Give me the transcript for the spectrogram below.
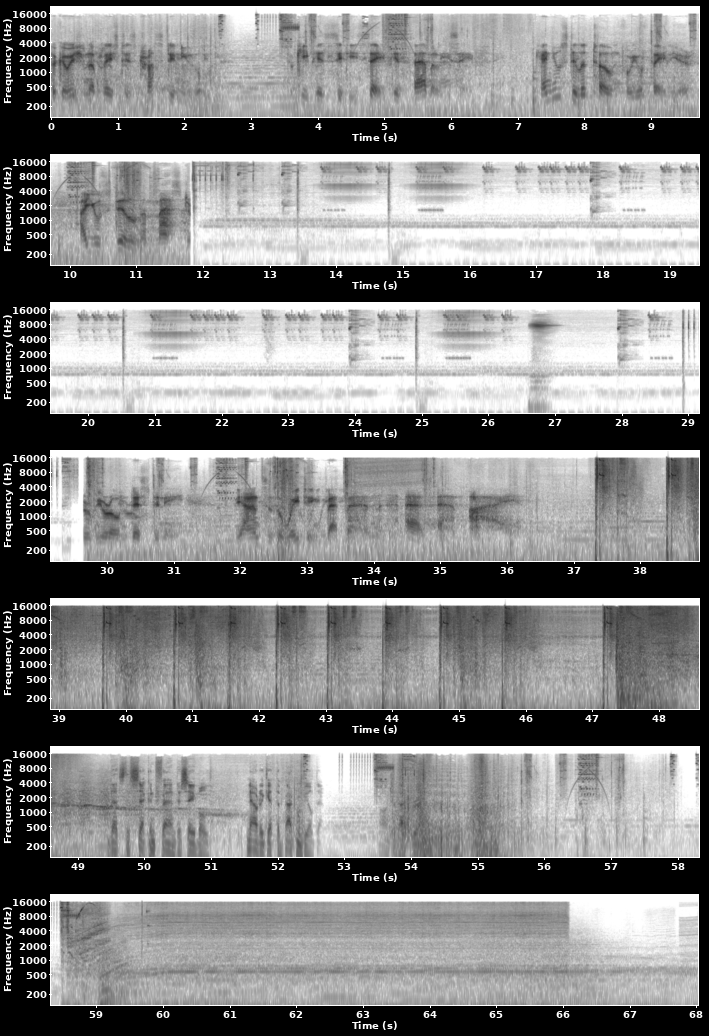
The Commissioner placed his trust in you to keep his city safe, his family safe. Can you still atone for your failure? Are you still the master? Destiny. The answer's awaiting, Batman, as am I. That's the second fan disabled. Now to get the Batmobile down onto that bridge.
